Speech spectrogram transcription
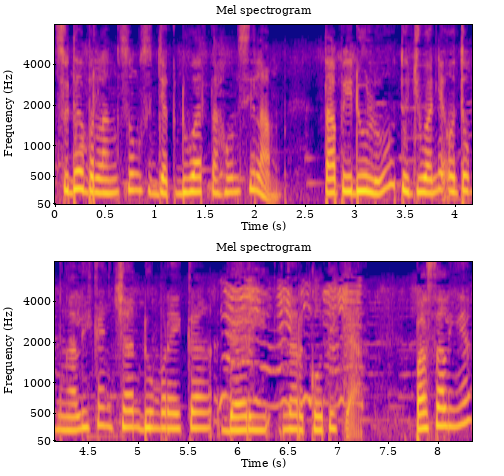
sudah berlangsung sejak dua tahun silam. Tapi dulu tujuannya untuk mengalihkan candu mereka dari narkotika. Pasalnya,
